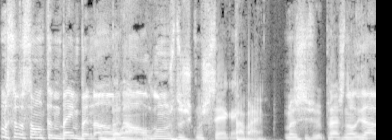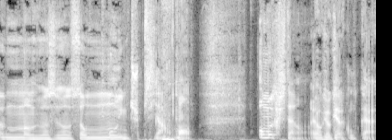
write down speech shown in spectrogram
Uma saudação também banal, Banal. a alguns dos que nos seguem. Tá bem. Mas para a generalidade, uma, uma saudação muito especial. Bom, uma questão é o que eu quero colocar.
